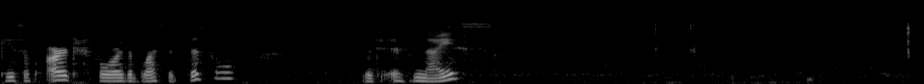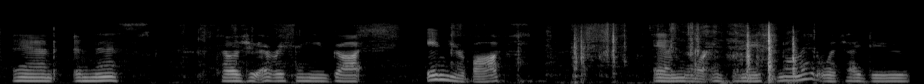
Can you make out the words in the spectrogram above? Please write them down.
piece of art for the Blessed Thistle, which is nice. And in this tells you everything you got in your box and more information on it, which I do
